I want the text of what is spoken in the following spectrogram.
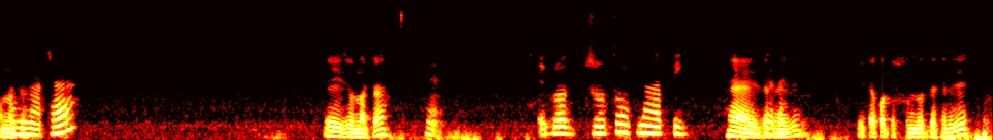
ওনাটা। এই জন্যটা এগুলো দ্রুত আপনারা পিক হ্যাঁ দেখেন এটা কত সুন্দর দেখেন যে। হ্যাঁ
